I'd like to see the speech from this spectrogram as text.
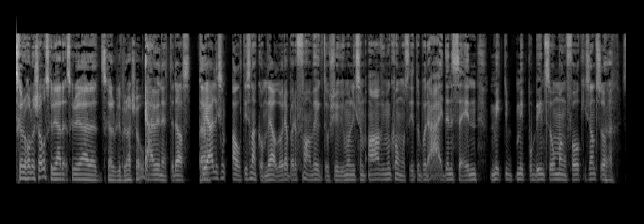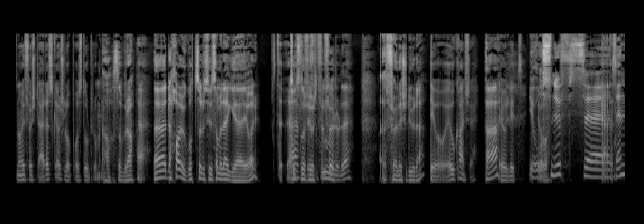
Skal du holde show? Skal, du gjøre, skal, du gjøre, skal det bli bra show? Jeg er jo nødt til det, altså. For Ja. jeg har liksom alltid snakka om det i alle år. Jeg bare faen, VG-toppsky, vi må liksom ah, vi må komme oss dit og bare Ei, den scenen midt, midt på byen, så mange folk, ikke sant. Så, så når vi først er der, skal vi slå på stortrommen. Ja, så bra. Ja. Eh, Det har jo gått så det suser med deg eh, i år. Ja, 2014. f- f- Føler du det? Føler ikke du det? Jo, jo kanskje. Hæ? Jo, litt. Jo, Snufs, den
